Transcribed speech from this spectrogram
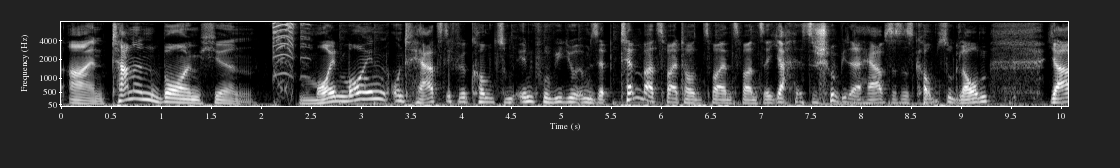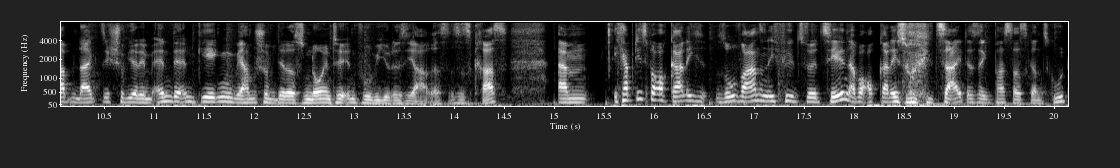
ein Tannenbäumchen. Moin moin und herzlich willkommen zum Infovideo im September 2022. Ja, es ist schon wieder Herbst, es ist kaum zu glauben. Ja, neigt sich schon wieder dem Ende entgegen. Wir haben schon wieder das neunte Infovideo des Jahres. Das ist krass. Ähm, ich habe diesmal auch gar nicht so wahnsinnig viel zu erzählen, aber auch gar nicht so viel Zeit, deswegen passt das ganz gut.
